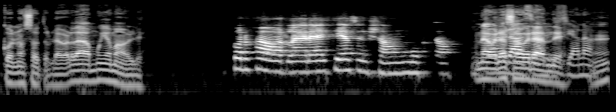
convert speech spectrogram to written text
con nosotros. La verdad, muy amable. Por favor, la agradecida soy yo, un gusto. Un abrazo grande. ¿eh?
